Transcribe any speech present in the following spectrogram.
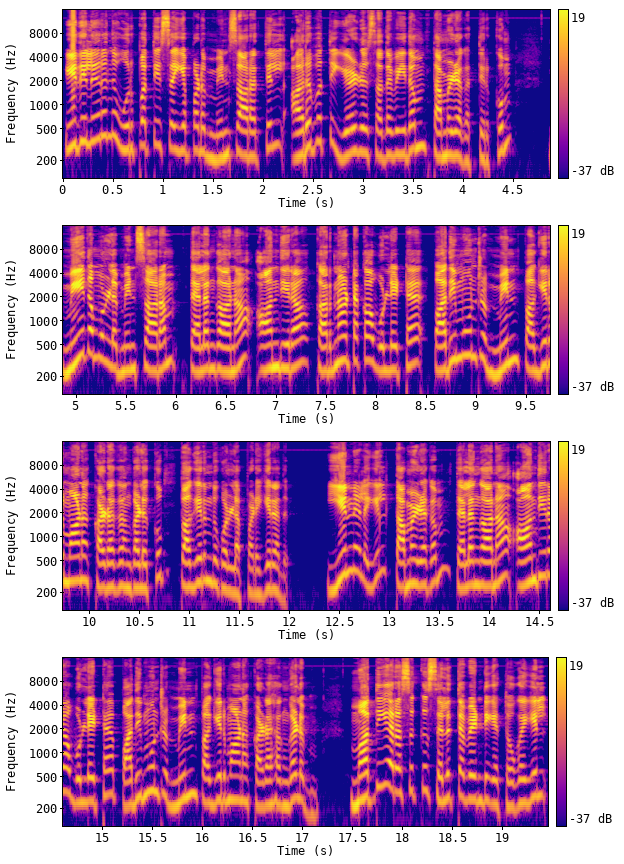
இதிலிருந்து உற்பத்தி செய்யப்படும் மின்சாரத்தில் அறுபத்தி ஏழு சதவீதம் தமிழகத்திற்கும் மீதமுள்ள மின்சாரம் தெலங்கானா ஆந்திரா கர்நாடகா உள்ளிட்ட பதிமூன்று மின் பகிர்மான கழகங்களுக்கும் பகிர்ந்து கொள்ளப்படுகிறது. இந்நிலையில் தமிழகம் தெலங்கானா ஆந்திரா உள்ளிட்ட பதிமூன்று மின் பகிர்மான கழகங்களும் மத்திய அரசுக்கு செலுத்த வேண்டிய தொகையில்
